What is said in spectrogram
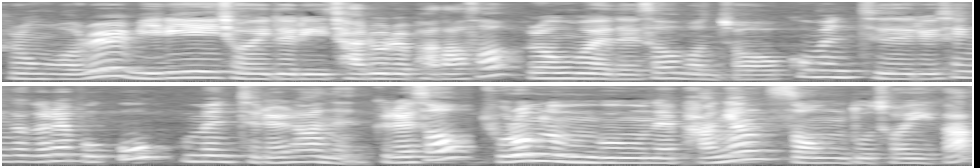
그런 거를 미리 저희들이 자료를 받아서 그런 거에 대해서 먼저 코멘트를 생각을 해보고 코멘트를 하는 그래서 졸업 논문의 방향성도 저희가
